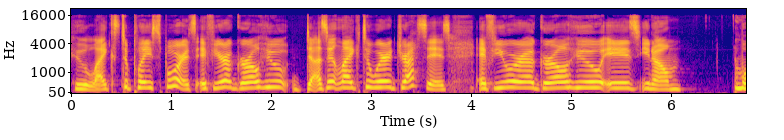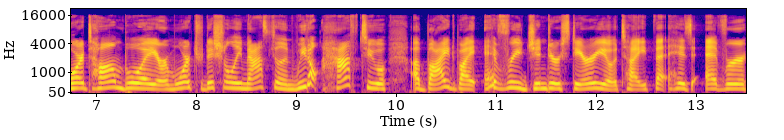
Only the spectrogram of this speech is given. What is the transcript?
who likes to play sports, if you're a girl who doesn't like to wear dresses, if you are a girl who is, you know, more tomboy or more traditionally masculine. We don't have to abide by every gender stereotype that has ever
